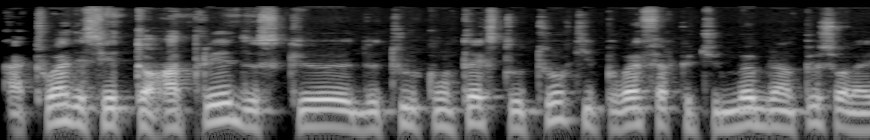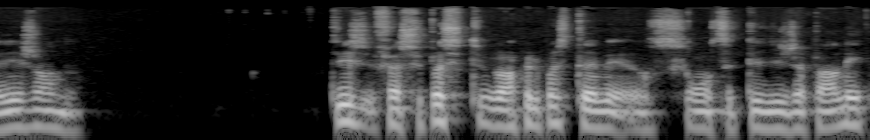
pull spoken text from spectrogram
À toi d'essayer de te rappeler de ce que, de tout le contexte autour qui pourrait faire que tu meubles un peu sur la légende enfin, je sais pas si tu me rappelles pas si on s'était déjà parlé.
